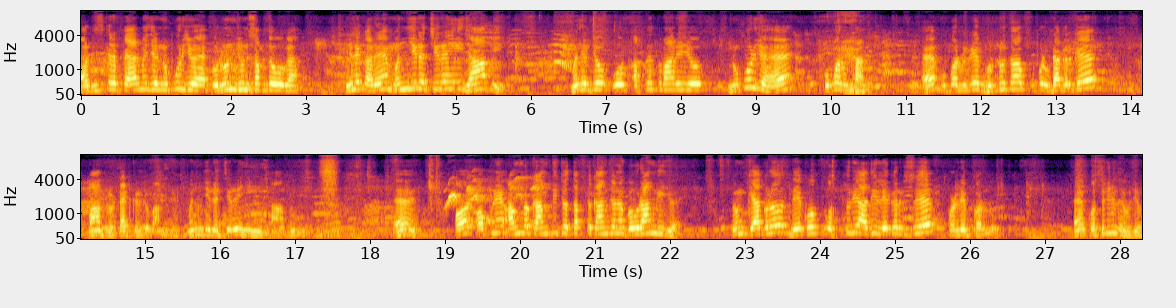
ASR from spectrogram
और विशेष कर पैर में जो नुपुर जो है, वो रुन झुन शब्द होगा। इसलिए कह रहे हैं, मंजिर चिर ही झांपी। मंजिर जो, वो अपने तुम्हारे जो नुपुर जो है, ऊपर उठा लो। है? ऊपर करके घुटनों तक ऊपर उठा करके बाँध लो, टाइट करके बाँध लो मंजिर चिर ही है? और अपने अंग कांति जो तप्त कांचन गौरांगी जो है, तुम क्या करो? देखो, कस्तूरी आदि लेकर से प्रलेप कर लो। है? कस्तूरी नहीं जो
